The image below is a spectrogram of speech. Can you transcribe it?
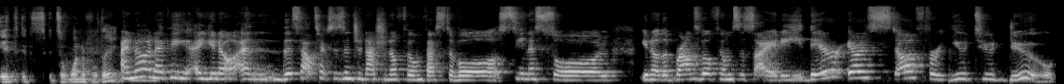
It, it's it's a wonderful thing. I know, and I think uh, you know, and the South Texas International Film Festival, Cine Sol, you know, the Brownsville Film Society. There is stuff for you to do.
